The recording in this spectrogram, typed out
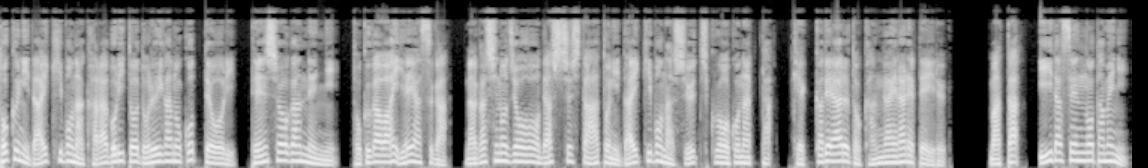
特に大規模な空堀と土塁が残っており、天正元年に徳川家康が長篠城を奪取した後に大規模な修築を行った結果であると考えられている。また、飯田線のために、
